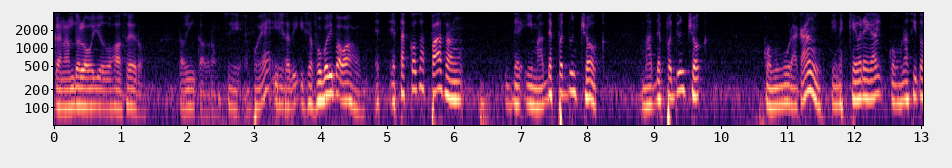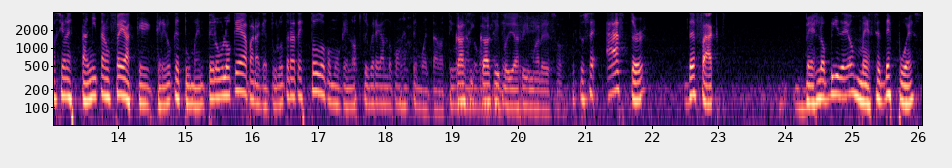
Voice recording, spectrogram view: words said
ganando el hoyo 2 a 0, está bien cabrón. Sí, pues. Y y- se, y se fue por ahí para abajo. est- estas cosas pasan de, y más después de un shock. Más después de un shock, como un huracán. Tienes que bregar con unas situaciones tan y tan feas que creo que tu mente lo bloquea para que tú lo trates todo como que no estoy bregando con gente muerta, no estoy Casi, bregando con casi gente- podía rimar eso. Entonces, after the fact, ves los videos meses después.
